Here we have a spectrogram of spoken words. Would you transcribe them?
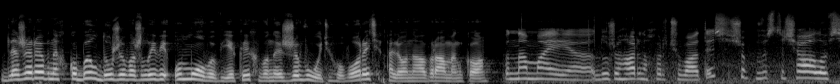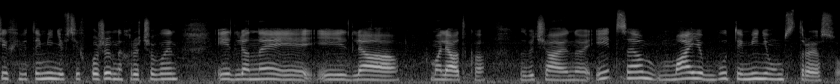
Для жеребних кобил дуже важливі умови, в яких вони живуть, говорить Альона Авраменко. Вона має дуже гарно харчуватись, щоб вистачало всіх вітамінів, всіх поживних речовин і для неї, і для малятка, звичайно. І це має бути мінімум стресу.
